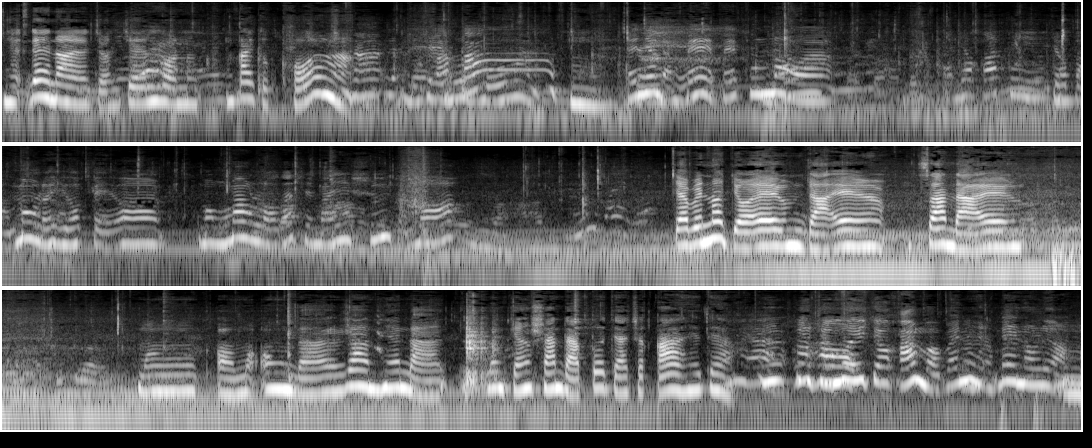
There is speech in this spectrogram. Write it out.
nhật đen này chọn chè còn cái cực khó mà cá cá ừ cho nhưng thì cho bà mong là bé mong mong lo đó thì mấy xứ cho nó cha bên nó cho em trả em san đã em. Mong ờ, ở mà ông đã ra nhé, đã đông chẳng san đã tôi trả cho cá như thế à chỉ mới cho cá một bên bên nó liền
